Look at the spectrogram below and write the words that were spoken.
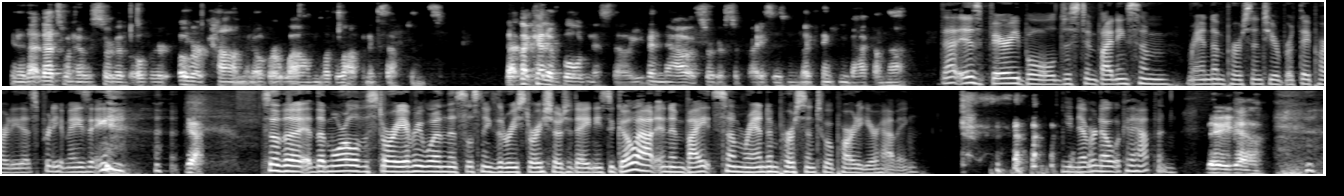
you know that that's when I was sort of over overcome and overwhelmed with love and acceptance. That that kind of boldness, though, even now, it sort of surprises me. Like thinking back on that. That is very bold. Just inviting some random person to your birthday party. That's pretty amazing. yeah. So the the moral of the story: everyone that's listening to the Restory Show today needs to go out and invite some random person to a party you're having. you never know what could happen. There you go.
